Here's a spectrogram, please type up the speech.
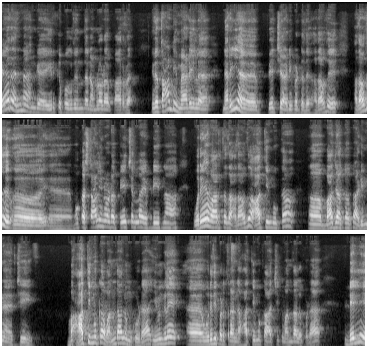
வேற என்ன அங்கே இருக்க போகுதுன்னு தான் நம்மளோட பார்வை. இதை தாண்டி மேடையில நிறைய பேச்சு அடிபட்டது. அதாவது அதாவது மு க ஸ்டாலினோட பேச்செல்லாம் எப்படின்னா ஒரே வார்த்தை தான். அதாவது அதிமுக பாஜகவுக்கு அடிமையாயிருச்சு. ப- அதிமுக வந்தாலும் கூட இவங்களே உறுதிப்படுத்துகிறாங்க அதிமுக ஆட்சிக்கு வந்தாலும் கூட டெல்லி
